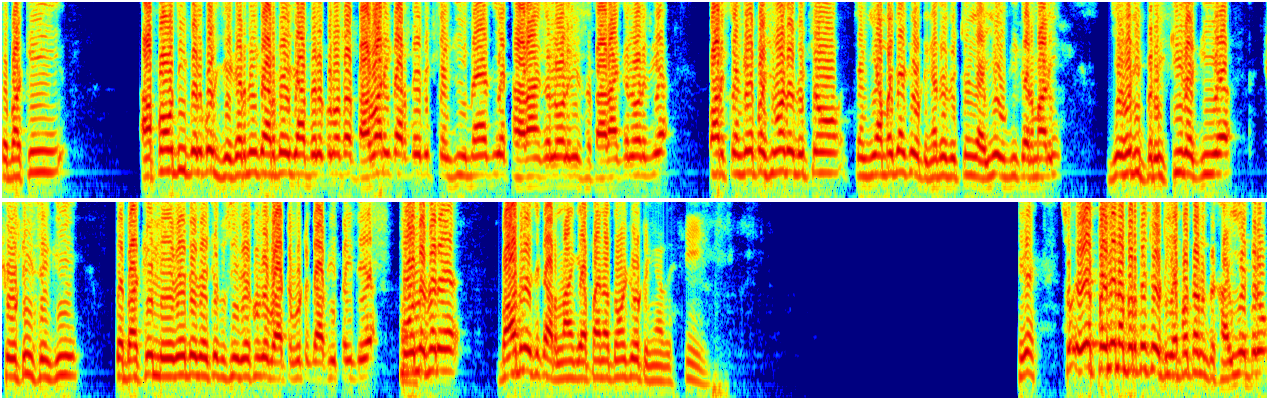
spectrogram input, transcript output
ਤੇ ਬਾਕੀ ਆਪਾਂ ਉਹਦੀ ਬਿਲਕੁਲ ਜ਼ਿਕਰ ਨਹੀਂ ਕਰਦੇ ਜਾਂ ਬਿਲਕੁਲ ਉਹਦਾ ਦਾਵਾ ਨਹੀਂ ਕਰਦੇ ਵੀ ਚੰਗੀ ਮੈਂ ਦੀ 18 ਕਿਲੋ ਵਾਲੀ ਦੀ 17 ਕਿਲੋ ਵਾਲੀ ਦੀ ਆ। ਪਰ ਚੰਗੇ ਪਸ਼ੂਆਂ ਦੇ ਵਿੱਚੋਂ, ਚੰਗੀਆਂ ਮੱਝਾਂ ਝੋਟੀਆਂ ਦੇ ਵਿੱਚੋਂ ਹੀ ਆਈ ਹੋਊਗੀ ਕਰਮ ਵਾਲੀ। ਜਿਹੋ ਜੀ ਬਰੀਕੀ ਲੱਗੀ ਆ, ਛੋਟੀ ਸਿੰਗੀ, ਤੇ ਬਾਕੀ ਲੇਵੇ ਦੇ ਵਿੱਚ ਤੁਸੀਂ ਵੇਖੋਗੇ ਵੱਟ ਵੁੱਟ ਕਾਫੀ ਪੈਂਦੇ ਆ। ਮੁੱਲ ਫਿਰ ਬਾਅਦ ਵਿੱਚ ਕਰ ਲਾਂਗੇ ਆਪਾਂ ਇਹਨਾਂ ਦੋ ਝੋਟੀਆਂ ਦੇ। ਠੀਕ। ਠੀਕ ਹੈ? ਸੋ ਇਹ ਪਹਿਲੇ ਨੰਬਰ ਤੇ ਝੋਟੀ ਆਪਾਂ ਤੁਹਾਨੂੰ ਦਿਖਾਈ ਇਧਰੋਂ।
